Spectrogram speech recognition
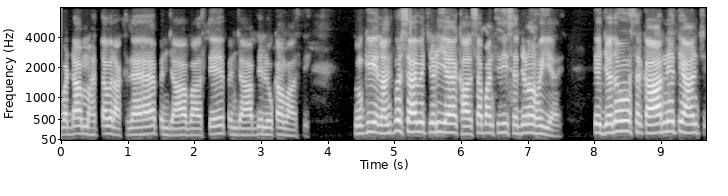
ਵੱਡਾ ਮਹੱਤਵ ਰੱਖਦਾ ਹੈ ਪੰਜਾਬ ਵਾਸਤੇ, ਪੰਜਾਬ ਦੇ ਲੋਕਾਂ ਵਾਸਤੇ। ਕਿਉਂਕਿ ਅਨੰਦਪੁਰ ਸਾਹਿਬ ਵਿੱਚ ਜਿਹੜੀ ਹੈ ਖਾਲਸਾ ਪੰਥ ਦੀ ਸਿਰਜਣਾ ਹੋਈ ਹੈ। ਤੇ ਜਦੋਂ ਸਰਕਾਰ ਨੇ ਧਿਆਨ ਚ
